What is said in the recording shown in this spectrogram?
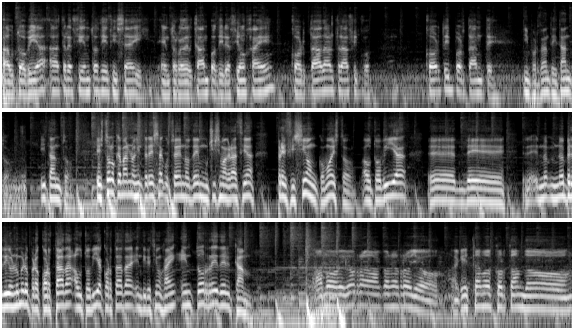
Autovía A316 en Torre del Campo, dirección Jaén, cortada al tráfico. Corte importante. Importante y tanto. Y tanto. Esto es lo que más nos interesa, que ustedes nos den muchísimas gracias. Precisión, como esto. Autovía eh, de... eh, no, no he perdido el número, pero cortada, autovía cortada en dirección Jaén en Torre del Campo. Vamos, Vigorra, con el rollo. Aquí estamos cortando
